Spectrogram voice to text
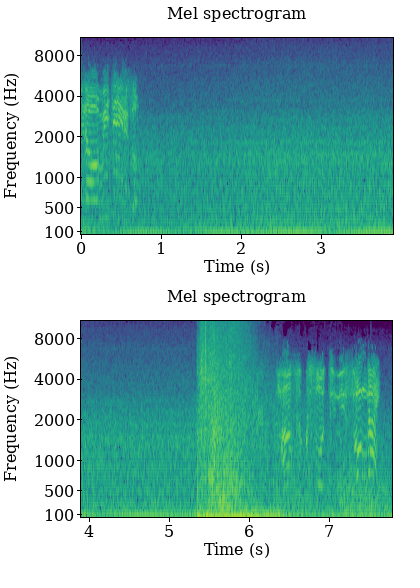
ちらを見ているぞ。観測装置に損害。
